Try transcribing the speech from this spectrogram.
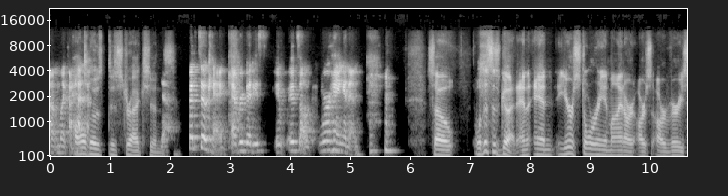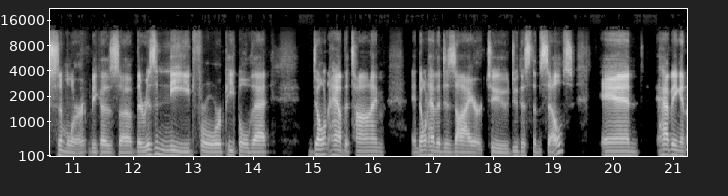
I'm like, I all those distractions. Yeah, but it's okay. Everybody's, it, it's all, we're hanging in. so well, this is good, and and your story and mine are are are very similar because uh, there is a need for people that don't have the time and don't have the desire to do this themselves, and having an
